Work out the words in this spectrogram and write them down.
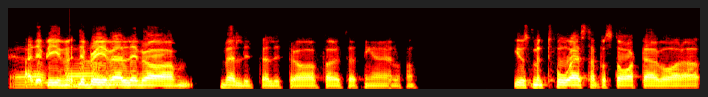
Ja, det blir, det blir eh, väldigt bra, väldigt, väldigt bra förutsättningar i alla fall. Just med två hästar på start där bara eh,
